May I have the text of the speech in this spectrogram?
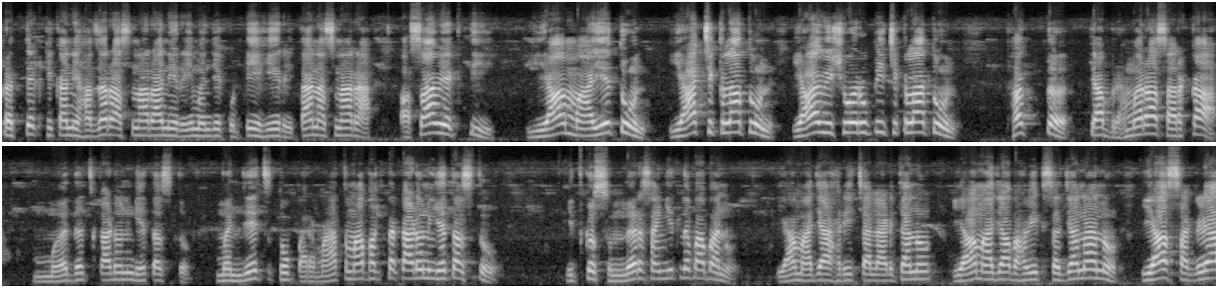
प्रत्येक ठिकाणी हजर असणारा आणि रे म्हणजे कुठेही रितान असणारा असा व्यक्ती या मायेतून या चिखलातून या विश्वरूपी चिखलातून फक्त त्या भ्रमरासारखा मधच काढून घेत असतो. म्हणजेच तो परमात्मा फक्त काढून घेत असतो. इतकं सुंदर सांगितलं बाबानो. या माझ्या हरीच्या लाडक्यानो या माझ्या भाविक सज्जनानो या सगळ्या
